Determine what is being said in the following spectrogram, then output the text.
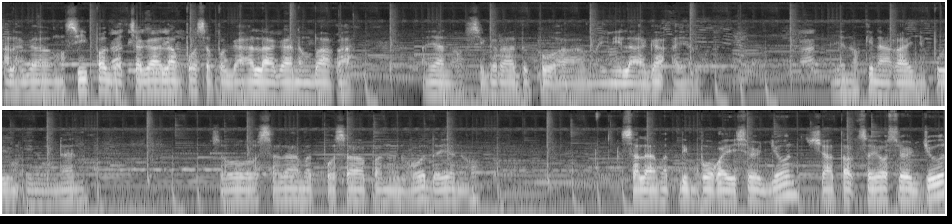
Talagang sipag at syaga lang po sa pag-aalaga ng baka. Ayan oh, sigurado po ah, may nilaga. Ayan. Ayan oh, kinakain niya po yung inunan. So, salamat po sa panonood. Ayan oh. Salamat din po kay Sir John. Shoutout sa iyo Sir John.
